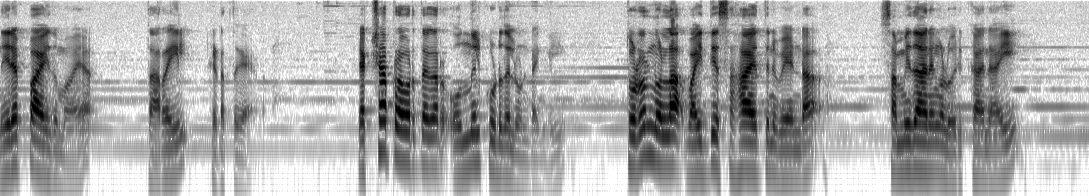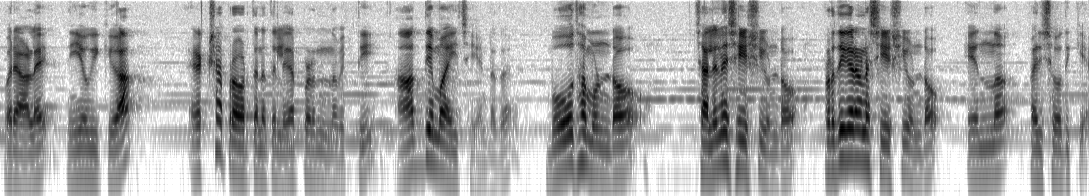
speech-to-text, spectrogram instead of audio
നിരപ്പായതുമായ തറയിൽ കിടത്തുകയാണ്. രക്ഷാപ്രവർത്തകർ ഒന്നിൽ കൂടുതലുണ്ടെങ്കിൽ തുടർന്നുള്ള വൈദ്യസഹായത്തിന് വേണ്ട സംവിധാനങ്ങൾ ഒരുക്കാനായി ഒരാളെ നിയോഗിക്കുക. രക്ഷാപ്രവർത്തനത്തിൽ ഏർപ്പെടുന്ന വ്യക്തി ആദ്യമായി ചെയ്യേണ്ടത് ബോധമുണ്ടോ ചലനശേഷിയുണ്ടോ പ്രതികരണശേഷിയുണ്ടോ എന്ന് പരിശോധിക്കുക.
